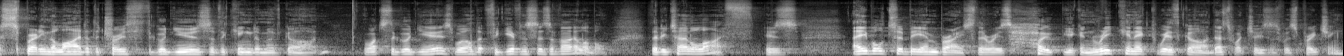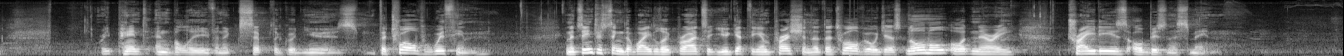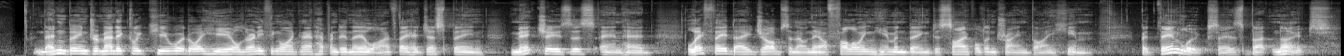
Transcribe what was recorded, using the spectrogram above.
spreading the light of the truth, the good news of the kingdom of God. What's the good news? Well, that forgiveness is available, that eternal life is able to be embraced. There is hope. You can reconnect with God. That's what Jesus was preaching. Repent and believe and accept the good news. The 12 were with him. And it's interesting the way Luke writes it, you get the impression that the 12 were just normal, ordinary tradies or businessmen. They hadn't been dramatically cured or healed or anything like that happened in their life. They had just been met Jesus and had left their day jobs and they were now following him and being discipled and trained by him. But then Luke says, but note,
